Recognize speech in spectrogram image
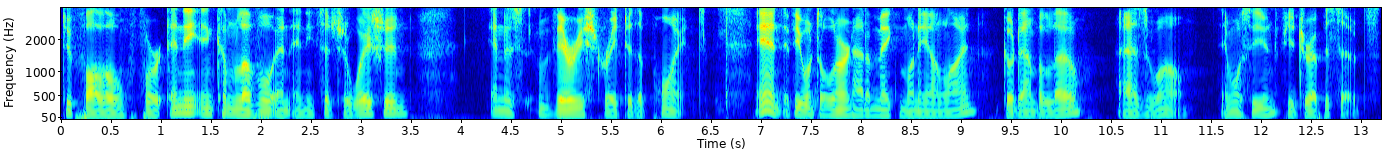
to follow for any income level and any situation and is very straight to the point. And if you want to learn how to make money online, go down below as well. And we'll see you in future episodes.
